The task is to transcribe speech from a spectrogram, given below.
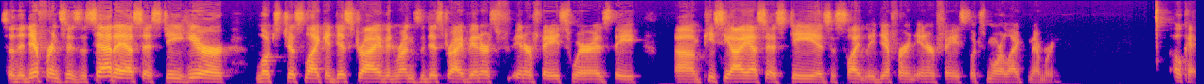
So the difference is the SATA SSD here looks just like a disk drive and runs the disk drive inter interface, whereas the um, PCI SSD is a slightly different interface, looks more like memory. Okay.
